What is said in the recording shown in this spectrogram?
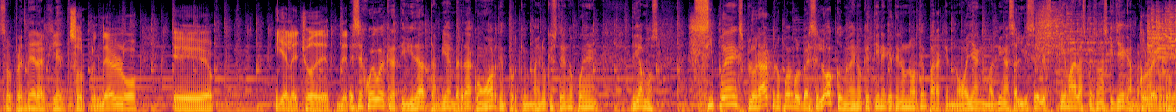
Sorprender al cliente. sorprenderlo. Eh, y el hecho de. de- Ese juego de creatividad también, ¿verdad? Con orden, porque me imagino que ustedes no pueden, digamos, sí pueden explorar, pero no pueden volverse locos. Me imagino que tienen que tener un orden para que no vayan más bien a salirse del esquema de las personas que llegan, ¿verdad? Correcto. Porque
